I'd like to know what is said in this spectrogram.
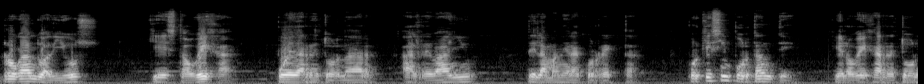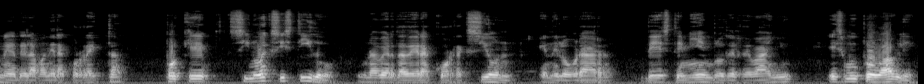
rogando a Dios que esta oveja pueda retornar al rebaño de la manera correcta. Porque es importante que la oveja retorne de la manera correcta, porque si no ha existido una verdadera corrección en el obrar de este miembro del rebaño, es muy probable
